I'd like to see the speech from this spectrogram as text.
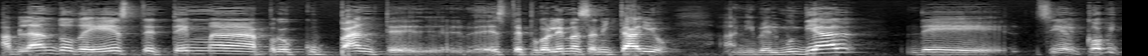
hablando de este tema preocupante, este problema sanitario a nivel mundial, de, sí, el COVID,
